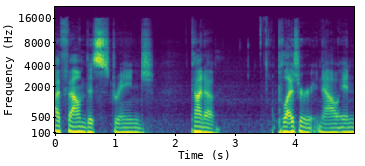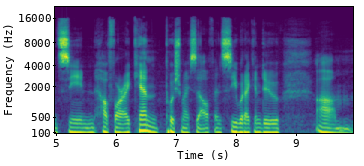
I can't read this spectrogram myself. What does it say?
I've found this strange kind of pleasure now in seeing how far I can push myself and see what I can do. Um,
